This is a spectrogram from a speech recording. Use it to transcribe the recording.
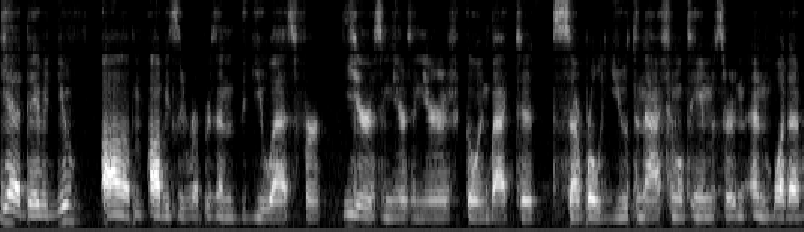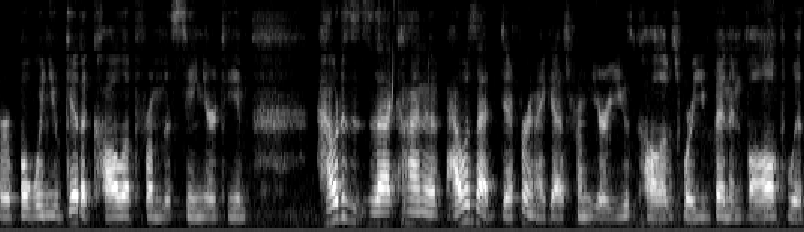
yeah, David, you've um, obviously represented the U.S. for years and years and years, going back to several youth national teams and, and whatever. But when you get a call up from the senior team, how does that kind of how is that different? I guess from your youth call ups where you've been involved with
